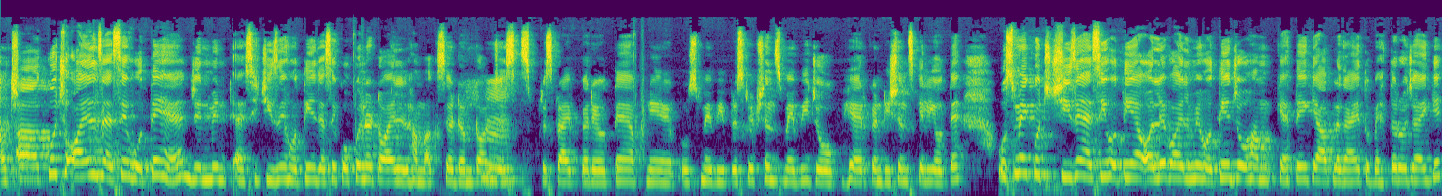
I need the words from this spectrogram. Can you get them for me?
अच्छा। आ, कुछ ऑयल्स ऐसे होते हैं जिनमें ऐसी चीज़ें होती हैं जैसे कोकोनट ऑयल हम अक्सर डर्मटोलॉजिस्ट प्रिस्क्राइब करे होते हैं अपने उसमें भी प्रिस्क्रिप्शन में भी जो हेयर कंडीशन के लिए होते हैं उसमें कुछ चीज़ें ऐसी होती हैं ऑलिव ऑयल में होती हैं जो हम कहते हैं कि आप लगाएँ तो बेहतर हो जाएँगे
